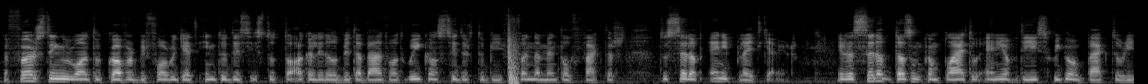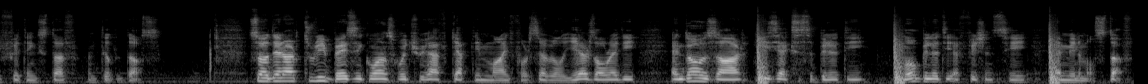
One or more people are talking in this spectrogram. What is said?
The first thing we want to cover before we get into this is to talk a little bit about what we consider to be fundamental factors to set up any plate carrier. If the setup doesn't comply to any of these, we go back to refitting stuff until it does. So there are three basic ones which we have kept in mind for several years already, and those are easy accessibility, mobility efficiency, and minimal stuff.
